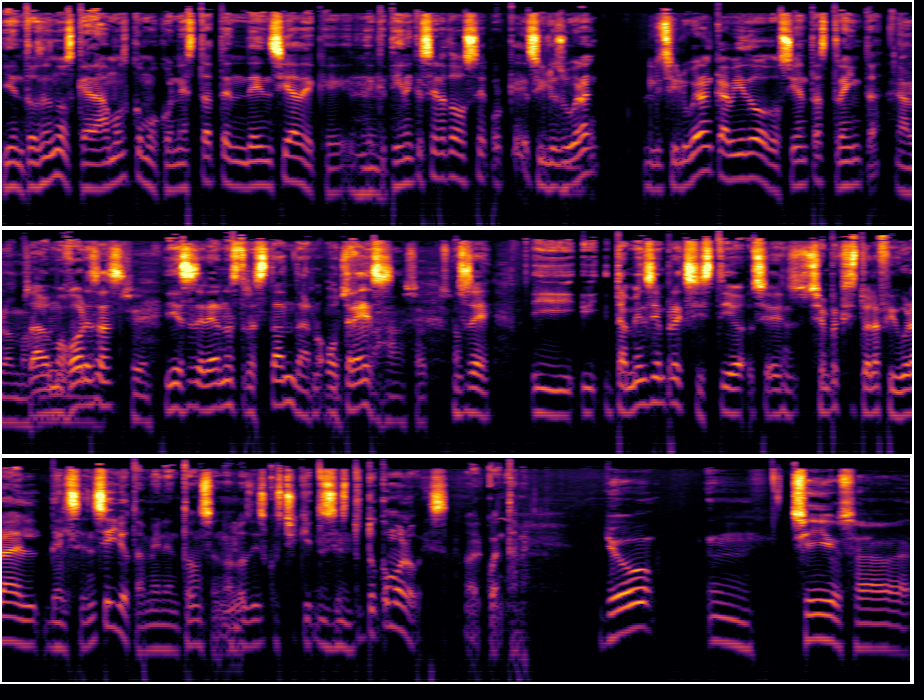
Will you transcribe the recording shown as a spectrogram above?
Y entonces nos quedamos como con esta tendencia de que, de que tienen que ser 12, porque si les hubieran si le hubieran cabido 230, a lo mejor, a lo mejor esas, y ese sería nuestro estándar, o tres, no sé, y, también siempre existió, siempre existió la figura del, sencillo también entonces, ¿no? Los discos chiquitos. ¿Tú, ¿Tú cómo lo ves? A ver, cuéntame. Yo, mm, Sí, o sea...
